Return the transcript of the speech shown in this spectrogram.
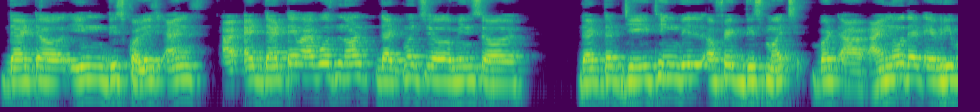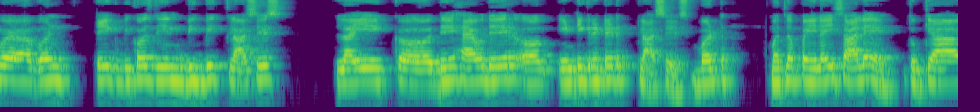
that uh, in this college and I, at that time i was not that much uh, means uh, that the j thing will affect this much but uh, i know that everyone take because in big big classes like uh, they have their uh, integrated classes but मतलब पहला ही साल है तो क्या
